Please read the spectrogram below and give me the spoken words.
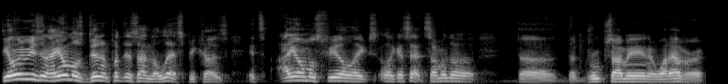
the only reason I almost didn't put this on the list because it's. I almost feel like, like I said, some of the the the groups I'm in or whatever,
